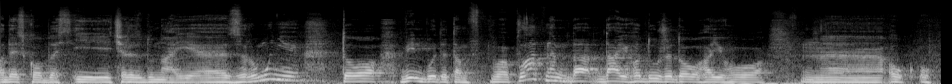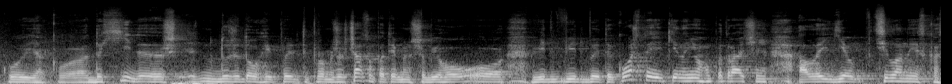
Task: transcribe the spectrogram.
Одеську область і через Дунай з Румунією, то він буде там платним. Да, да, його дуже довга його е, ок- як, дохід, е, ну, дуже довгий проміжок часу потрібен, щоб його о, від, відбити кошти, які на нього потрачені. Але є ціла низка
